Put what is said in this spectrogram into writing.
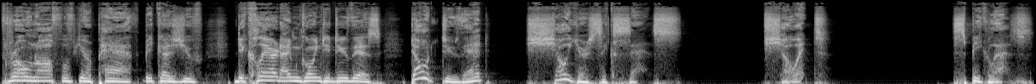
thrown off of your path because you've declared, I'm going to do this. Don't do that. Show your success. Show it. Speak less.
